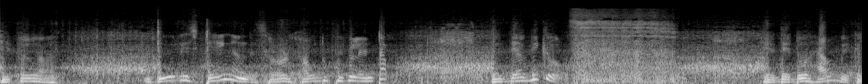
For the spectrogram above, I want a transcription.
People are duly staying on this road. How do people end up with their vehicles? If they do have vehicle.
